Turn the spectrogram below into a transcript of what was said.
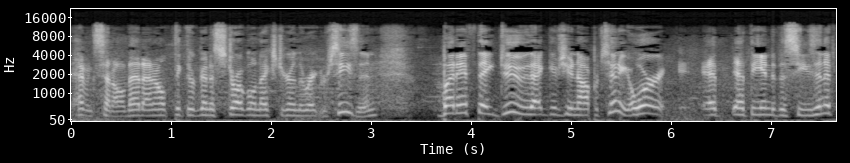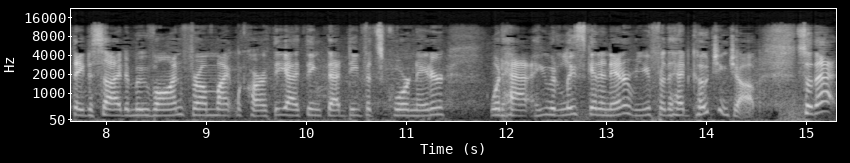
having said all that, I don't think they're going to struggle next year in the regular season. But if they do, that gives you an opportunity. Or at, at the end of the season, if they decide to move on from Mike McCarthy, I think that defense coordinator would have he would at least get an interview for the head coaching job. So that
